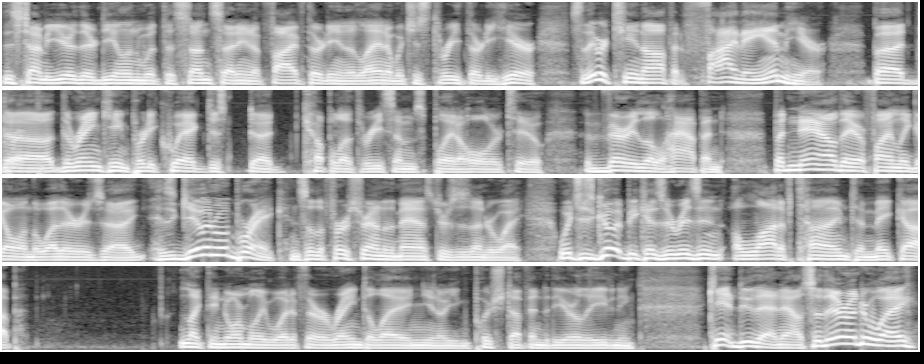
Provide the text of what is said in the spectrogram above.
this time of year they're dealing with the sun setting at 5:30 in Atlanta, which is 3:30 here. So they were teeing off at 5 a.m. here, but uh, the rain came pretty quick. Just a couple of threesomes, played a hole or two. Very little happened. But now they are finally going. The weather is uh, has given them a break, and so the first round of the Masters is underway, which is good because there isn't a lot of time to make up like they normally would if there were a rain delay and you know you can push stuff into the early evening. Can't do that now. So they're underway,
